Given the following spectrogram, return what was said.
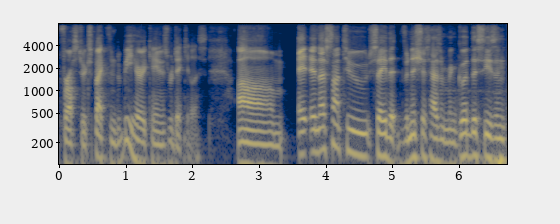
for us to expect him to be Harry Kane is ridiculous. Um, and, that's not to say that Vinicius hasn't been good this season.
